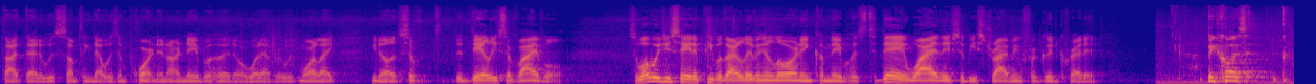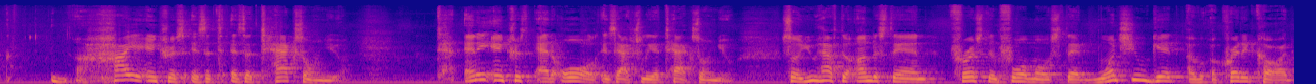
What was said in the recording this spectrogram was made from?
thought that it was something that was important in our neighborhood or whatever. It was more like, you know, the daily survival. So what would you say to people that are living in lower income neighborhoods today why they should be striving for good credit? because higher interest is a, is a tax on you. Any interest at all is actually a tax on you. So you have to understand first and foremost that once you get a, a credit card,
